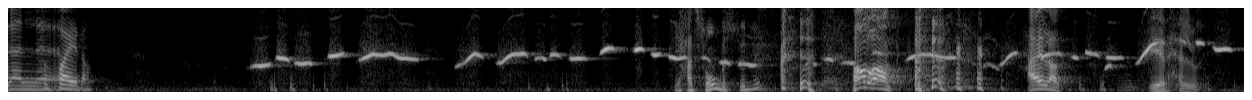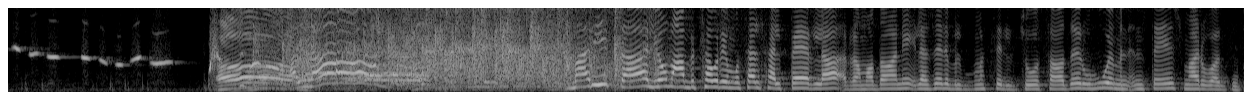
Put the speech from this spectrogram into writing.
لل صفيرة. حسون بالاستوديو؟ فوقك. حيلك. كثير حلو الله. ماريتا اليوم عم بتصوري مسلسل بيرلا الرمضاني إلى جانب الممثل جو صادر وهو من إنتاج مروة جروب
